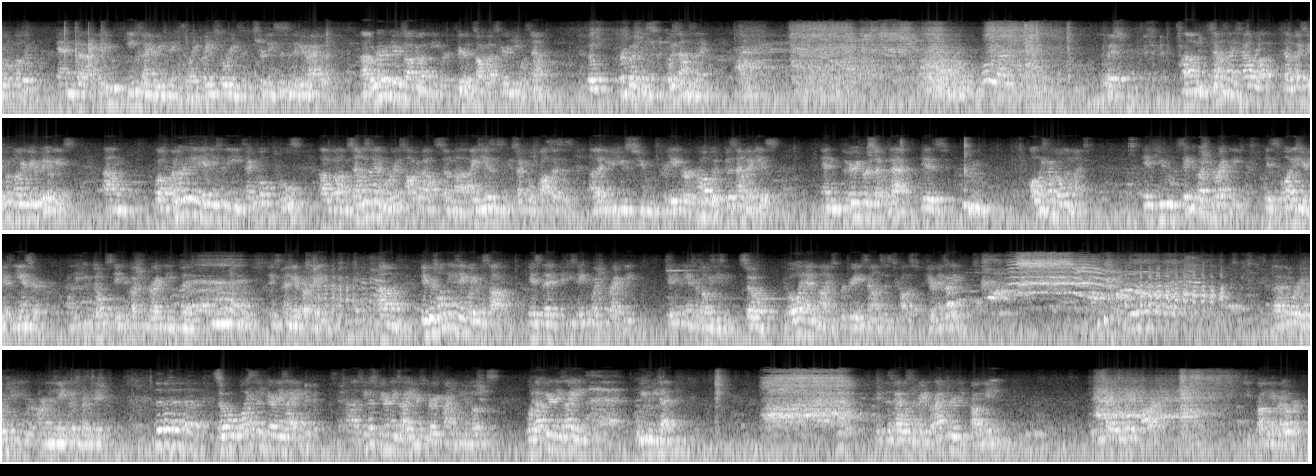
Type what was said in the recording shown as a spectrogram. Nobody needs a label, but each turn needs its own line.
the open public. And uh, I do game design read things like writing stories and scripting systems that you interact with. Uh, but we're not really here to talk about me, we're here to talk about scaring people with sound. So the first question is, what is sound design? Um, sound design is how uh, sound effects get put all your favorite video games. Um, well, I'm not really going to get into the technical tools of um, sound design, and we're going to talk about some uh, ideas and some conceptual processes uh, that you could use to create or come up with good sound ideas. And the very first step of that is to always have a goal in mind. If you state the question correctly, it's a lot easier to get the answer. Uh, if you don't state the question correctly, then to get frustrating. Um, if there's one thing you take away from this talk, is that if you state the question correctly, getting the answer is always easy. So the goal I had in mind for creating sounds is to cause fear and anxiety. Uh, don't worry, no taking or harm in making this presentation. so why study fear and anxiety? Uh, because fear and anxiety are two very primal human emotions. Without fear and anxiety, we would be dead. If this guy wasn't afraid of a raptor, he'd probably get eaten. If this guy wasn't afraid of a car, he'd probably get run over.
